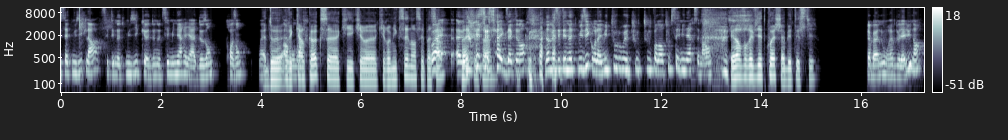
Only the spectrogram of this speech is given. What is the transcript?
cette musique là, c'était notre musique de notre séminaire il y a deux ans, trois ans de, avec Carl Cox euh, qui, qui, qui, remixait, non, c'est pas ça euh, Ouais, c'est ça. exactement. non, mais c'était notre musique, on l'a mis tout, tout, tout, pendant tout le séminaire, c'est marrant. Et alors, vous rêviez de quoi chez ABTST ah bah, Nous, on rêve de la Lune. Hein.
